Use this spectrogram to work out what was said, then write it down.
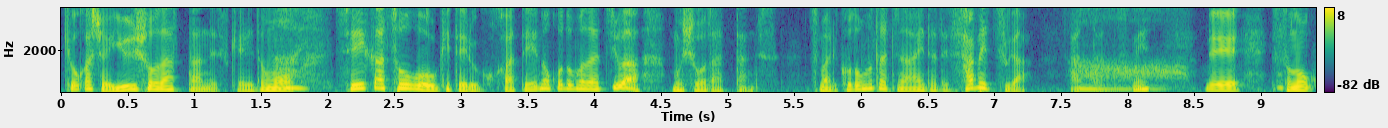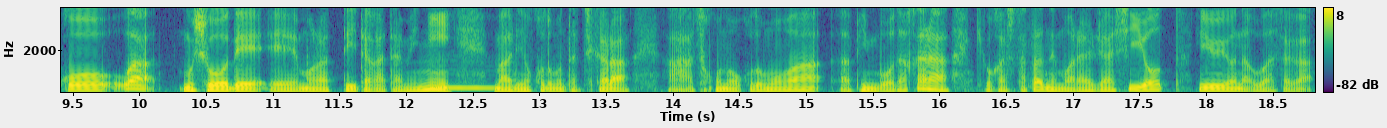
教科書は優勝だったんですけれども、はい、生活保護を受けているご家庭の子どもたちは無償だったんですつまり子どもたちの間で差別があったんですね。でその子は無償で、えー、もらっていたがために、周りの子どもたちからあそこの子どもは貧乏だから教科書ただでもらえるらしいよというような噂が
